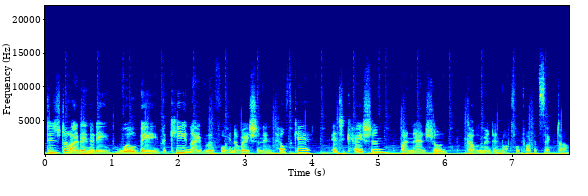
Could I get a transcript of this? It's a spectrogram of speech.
Digital identity will be the key enabler for innovation in healthcare, education, financial, government and not-for-profit sector.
